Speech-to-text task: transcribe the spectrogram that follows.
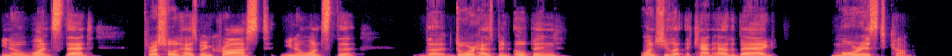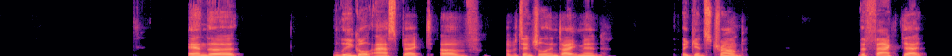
You know, once that threshold has been crossed, you know, once the the door has been opened, once you let the cat out of the bag, more is to come. And the legal aspect of a potential indictment against Trump, the fact that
